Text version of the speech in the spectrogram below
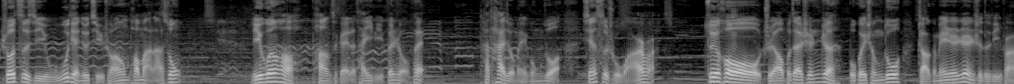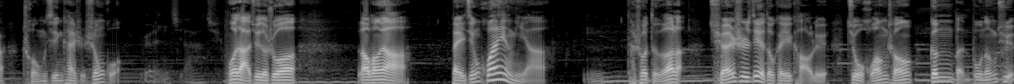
说自己五点就起床跑马拉松。离婚后，胖子给了他一笔分手费。他太久没工作，先四处玩玩，最后只要不在深圳，不回成都，找个没人认识的地方重新开始生活。我打趣的说：“老朋友，北京欢迎你啊。”他说：“得了。”全世界都可以考虑，就皇城根本不能去。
